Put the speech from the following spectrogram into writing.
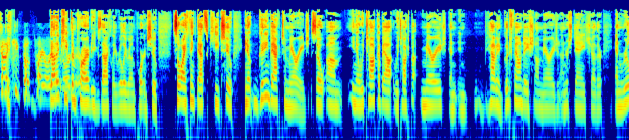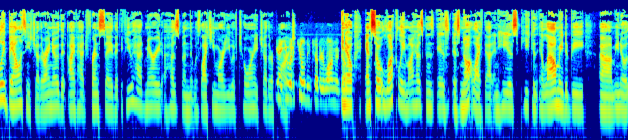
Got to keep those priorities. got to keep order them priority. Exactly, really, really important too. So I think that's key too. You know, getting back to marriage. So um, you know, we talk about we talked about marriage and, and having a good foundation on marriage and understanding each other and really balancing each other. I know that I've had friends say that if you had married a husband that was like you, Marty, you would have torn each other apart. Yeah, you would have killed each other long ago. You know, and so luckily my husband is is not like that, and he is he can allow me to be, um, you know,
